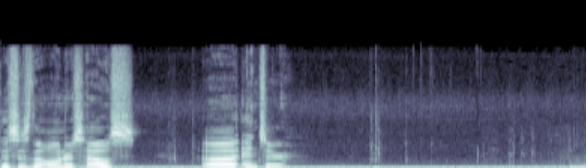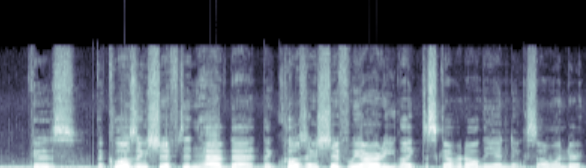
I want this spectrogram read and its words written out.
this is the owner's house uh, enter because the closing shift didn't have that. The closing shift, we already like discovered all the endings. So I wonder,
